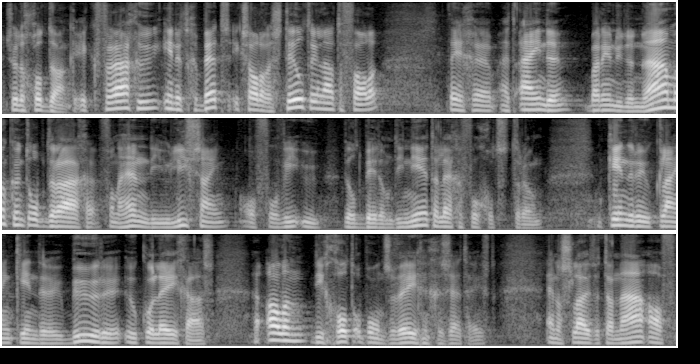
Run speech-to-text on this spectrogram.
Zullen God danken. Ik vraag u in het gebed, ik zal er een stilte in laten vallen tegen het einde, waarin u de namen kunt opdragen van hen die u lief zijn of voor wie u wilt bidden om die neer te leggen voor Gods troon. Uw kinderen, uw kleinkinderen, uw buren, uw collega's, allen die God op onze wegen gezet heeft. En dan sluiten we het daarna af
